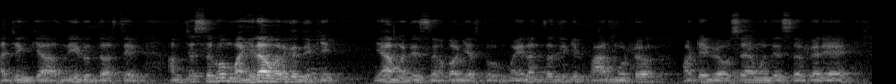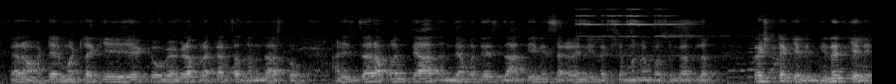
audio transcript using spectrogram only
अजिंक्य अनिरुद्ध असतील. आमच्या सर्व महिला वर्ग देखील यामध्ये सहभागी असतो. महिलांचं देखील फार मोठं हॉटेल व्यवसायामध्ये सहकार्य आहे. कारण हॉटेल म्हटलं की एक वेगळ्या प्रकारचा धंदा असतो. आणि जर आपण त्या धंद्यामध्ये जातीने सगळ्यांनी लक्ष मनापासून घातलं कष्ट केले मेहनत केले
